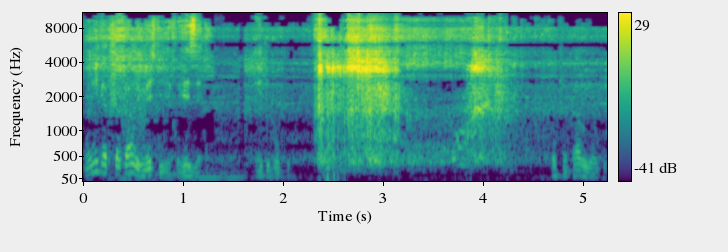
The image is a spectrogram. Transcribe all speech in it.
Они как шакалы вместе ездят, эти боты. Как шакалы елки.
